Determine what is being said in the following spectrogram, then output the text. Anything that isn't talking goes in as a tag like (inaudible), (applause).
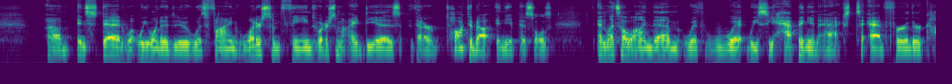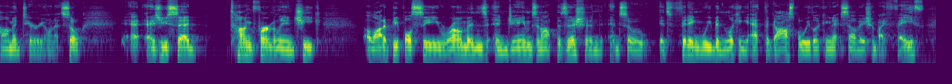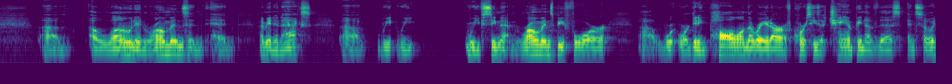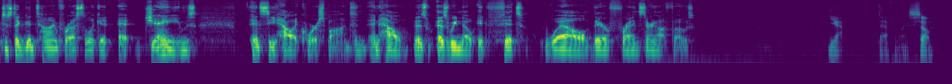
um, instead, what we wanted to do was find what are some themes, what are some ideas that are talked about in the epistles, and let's align them with what we see happening in Acts to add further commentary on it. So, as you said, tongue firmly in cheek. A lot of people see Romans and James in opposition, and so it's fitting. We've been looking at the gospel, we're looking at salvation by faith. Um, alone in Romans and, and I mean in Acts. Uh, we we we've seen that in Romans before. Uh, we're, we're, getting Paul on the radar. Of course, he's a champion of this, and so it's just a good time for us to look at at James and see how it corresponds and, and how, as as we know, it fits well. They're friends; they're not foes. Yeah, definitely. So,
